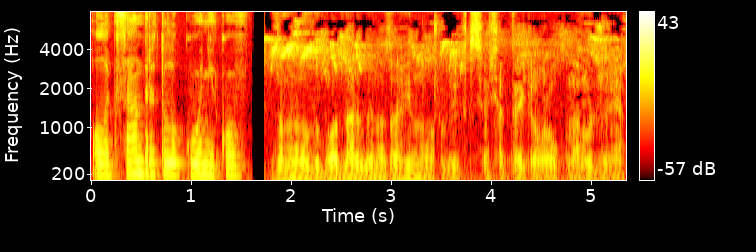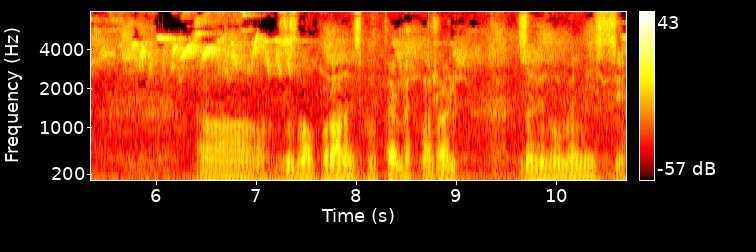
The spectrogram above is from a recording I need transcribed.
Олександр Толоконіков. За минулу добу одна людина загинула, чоловік 73-го року народження. Зазнав поранень смертельних, на жаль, загинув на місці.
